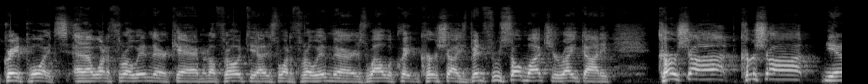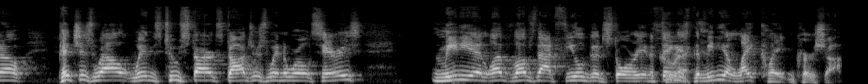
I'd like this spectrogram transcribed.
Great points. And I want to throw in there, Cam, and I'll throw it to you. I just want to throw in there as well with Clayton Kershaw. He's been through so much. You're right, Donnie. Kershaw, Kershaw, you know, pitches well, wins two starts. Dodgers win the World Series. Media love, loves that feel good story. And the thing Correct. is, the media like Clayton Kershaw.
